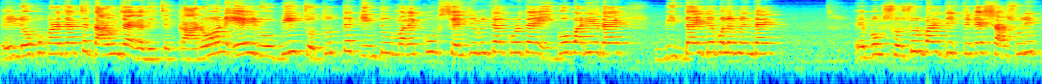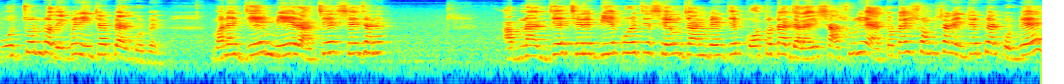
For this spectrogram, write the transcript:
এই লক্ষ্য করা যাচ্ছে দারুণ জায়গা দিচ্ছে। কারণ এই রবি চতুর্থে কিন্তু মানে খুব সেন্টিমেন্টাল করে দেয় ইগো বাড়িয়ে দেয়, বিদ্যায় ডেভেলপমেন্ট দেয়। এবং শ্বশুর বাড়ির দিক থেকে শাশুড়ি প্রচণ্ড দেখবেন ইন্টারফেয়ার করবেন। মানে যে মেয়ের আছে, সে জানে। আপনার যে ছেলে বিয়ে করেছে, সেও জানবে যে কতটা জ্বালায়। শাশুড়ি এতটাই সংসার ইন্টারফেয়ার করবে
